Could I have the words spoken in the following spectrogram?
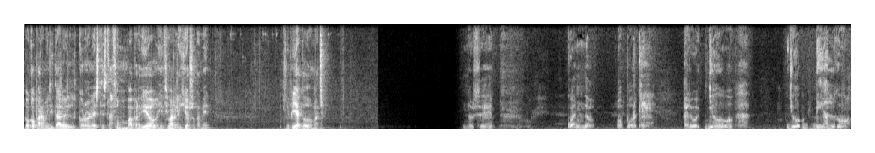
Loco paramilitar, el coronel este está zumba perdido y encima religioso también. Le pilla todo, macho. No sé cuándo o por qué, pero yo... Yo vi algo.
